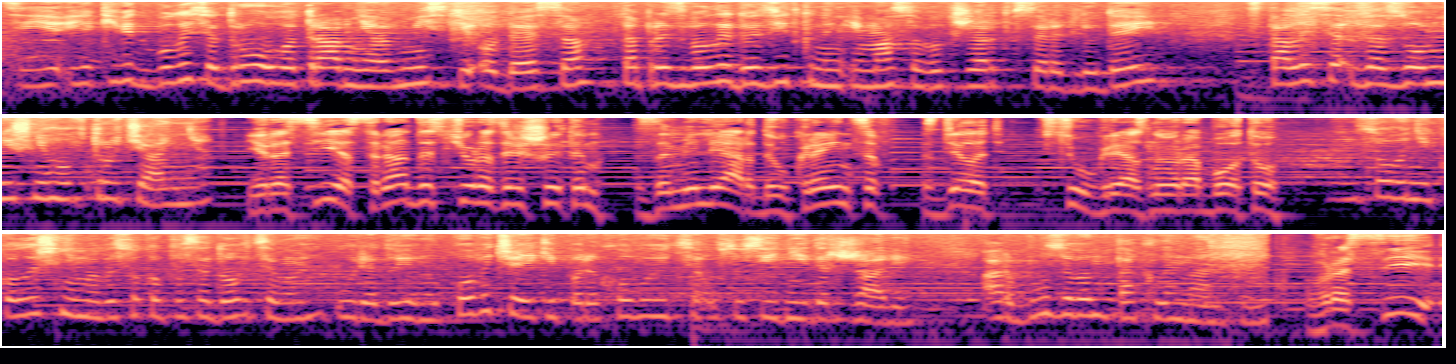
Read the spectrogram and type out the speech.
Провокації, які відбулися 2 травня в місті Одеса та призвели до зіткнень і масових жертв серед людей, сталися за зовнішнього втручання. И Россия с радостью разрешит им за миллиарды украинцев сделать всю грязную работу. Анонсовані колишніми високопосадовцями уряду Януковича, які переховуються у сусідній державі Арбузовим та Климентом. В России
